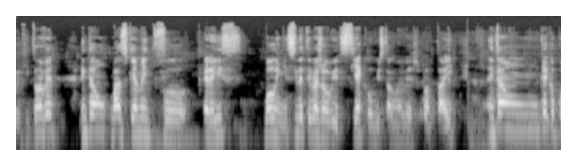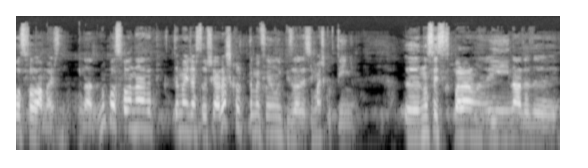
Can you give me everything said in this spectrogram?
aqui, estão a ver? Então, basicamente, era isso. Bolinha, se ainda estiveres a ouvir, se é que ouviste alguma vez, pronto, está aí. Então, o que é que eu posso falar mais? Nada. Não posso falar nada porque também já estou a chegar. Acho que também foi um episódio assim mais curtinho. Eh, não sei se repararam em nada de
